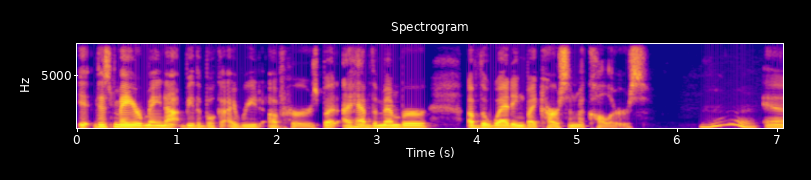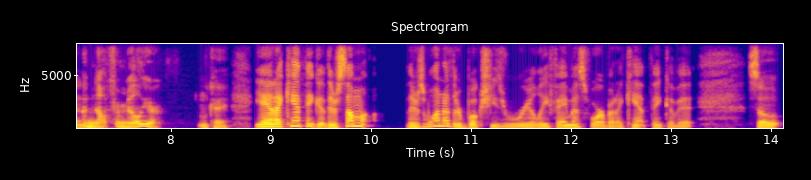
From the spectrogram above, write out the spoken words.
it, this may or may not be the book I read of hers. But I have The Member of the Wedding by Carson McCullers. Mm, And I'm not familiar. Okay. Yeah, and I can't think of there's some there's one other book she's really famous for, but I can't think of it. So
